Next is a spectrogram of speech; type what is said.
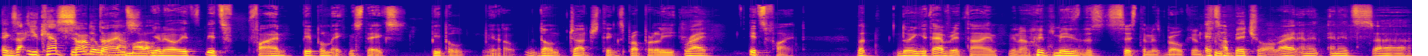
exactly. You can't sometimes. You know, it's it's fine. People make mistakes. People, you know, don't judge things properly. Right. It's fine. But doing it every time, you know, it means the system is broken. It's habitual, right? And it and it's uh,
